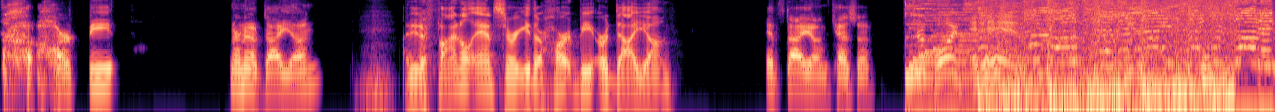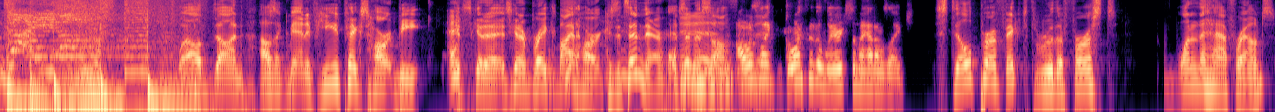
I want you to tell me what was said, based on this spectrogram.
Heartbeat. No, no, Die Young. I need a final answer, either heartbeat or die young. It's Die Young, Kesha. Two points. It is. Well done. I was like, man, if he picks heartbeat, it's gonna it's gonna break my heart because it's in there. It's in the is. song. I was like going through the lyrics in my head. I was like, Still perfect through the first one and a half rounds.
